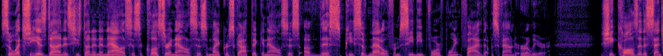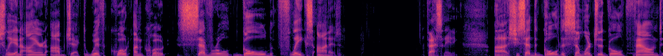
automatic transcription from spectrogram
So what she has done is she's done an analysis, a closer analysis, a microscopic analysis of this piece of metal from CD 4.5 that was found earlier. She calls it essentially an iron object with quote unquote several gold flakes on it. Fascinating. Uh, she said the gold is similar to the gold found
